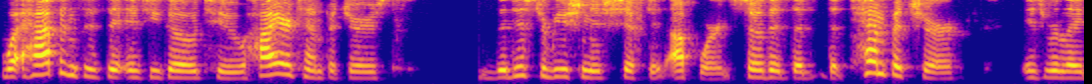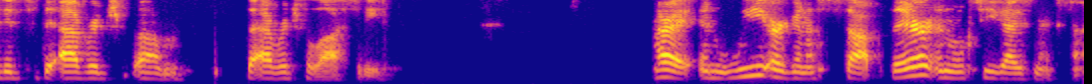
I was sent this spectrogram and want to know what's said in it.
what happens is that as you go to higher temperatures, the distribution is shifted upwards so that the, the temperature is related to the average um, the average velocity. All right, and we are going to stop there and we'll see you guys next time.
